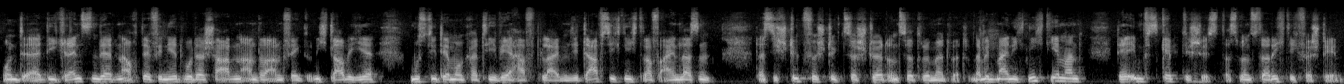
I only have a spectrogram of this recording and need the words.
Und äh, die Grenzen werden auch definiert, wo der Schaden anderer anfängt. Und ich glaube, hier muss die Demokratie wehrhaft bleiben. Sie darf sich nicht darauf einlassen, dass sie Stück für Stück zerstört und zertrümmert wird. Und damit meine ich nicht jemand, der impfskeptisch ist, dass wir uns da richtig verstehen.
